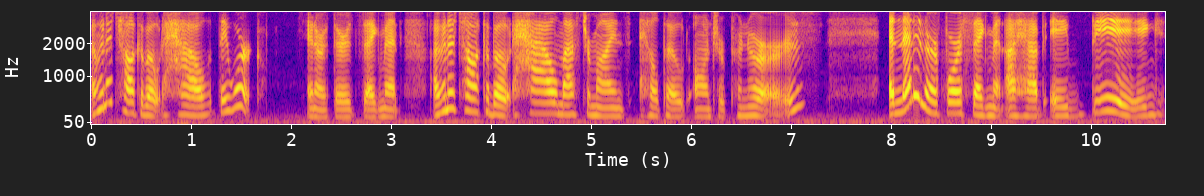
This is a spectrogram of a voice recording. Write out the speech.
I'm going to talk about how they work. In our third segment, I'm going to talk about how masterminds help out entrepreneurs. And then in our fourth segment, I have a big,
